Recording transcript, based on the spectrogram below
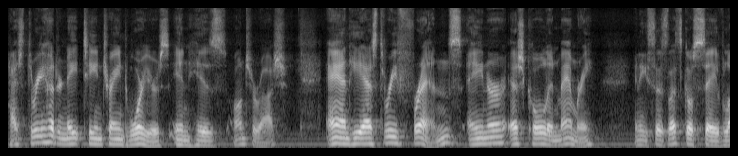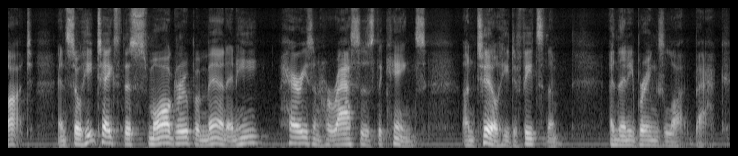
has 318 trained warriors in his entourage. And he has three friends, Aner, Eshcol, and Mamre. And he says, Let's go save Lot. And so he takes this small group of men and he harries and harasses the kings until he defeats them. And then he brings Lot back.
